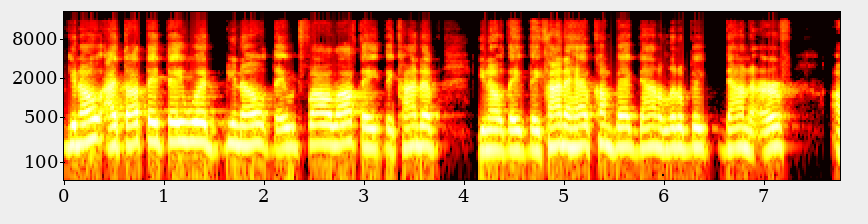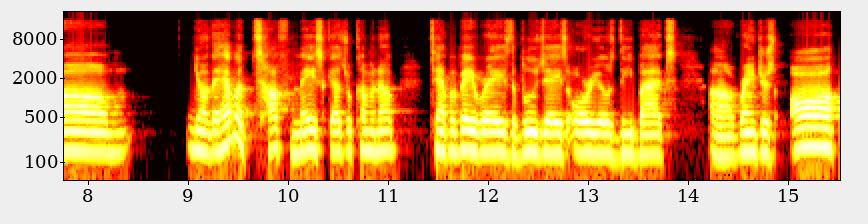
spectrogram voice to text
you know, I thought that they would, you know, they would fall off. They they kind of, you know, they they kind of have come back down a little bit down to earth. Um, you know, they have a tough May schedule coming up. Tampa Bay Rays, the Blue Jays, Orioles, D-backs, uh, Rangers, all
